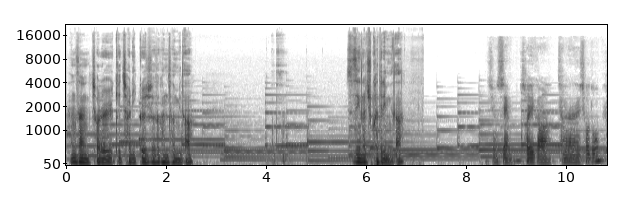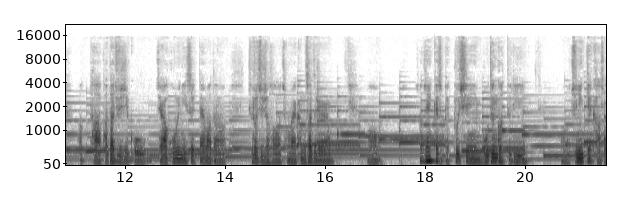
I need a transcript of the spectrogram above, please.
항상 저를 이렇게 잘 이끌어주셔서 감사합니다. 스승의 날 축하드립니다. 지훈쌤, 저희가 장난을 쳐도 막다 받아주시고, 제가 고민이 있을 때마다 들어주셔서 정말 감사드려요. 어, 선생님께서 베푸신 모든 것들이 어, 주님께 가서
